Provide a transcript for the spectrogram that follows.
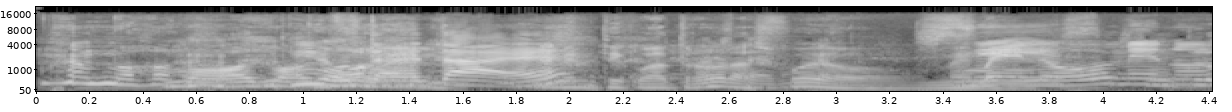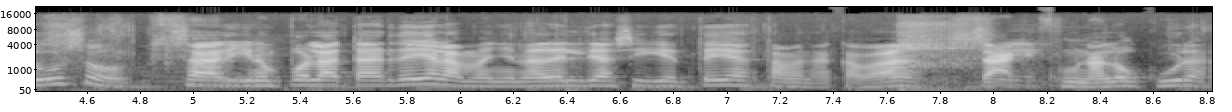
Molt, molt contenta, ¿eh? 24 horas fue o menos. Menos, menos. incluso. Salieron por la tarde y a la mañana del día siguiente ya estaban acabadas. O sea, Sí. que fue una locura.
